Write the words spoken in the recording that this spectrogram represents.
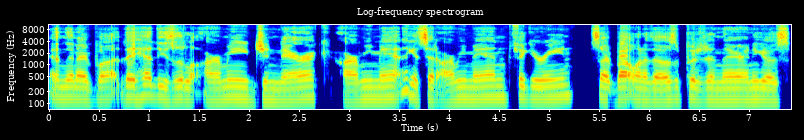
And then I bought, they had these little army, generic army man, I think it said army man figurine. So I bought one of those and put it in there. And he goes,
